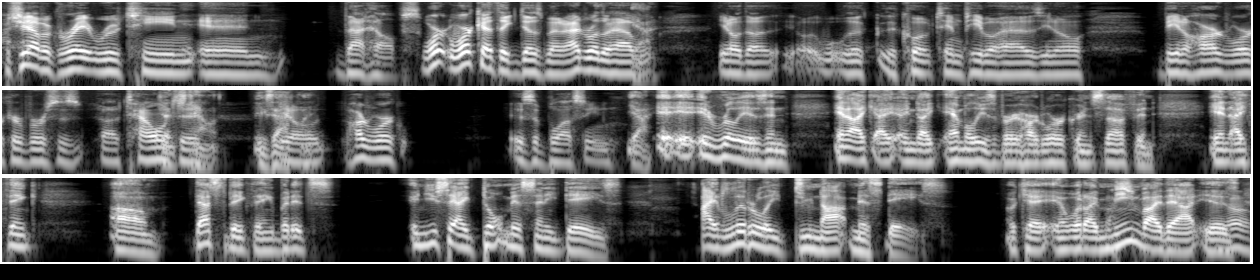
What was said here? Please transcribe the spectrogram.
But you have a great routine, and that helps. Work work ethic does matter. I'd rather have, Yeah. you know, the, the the quote Tim Tebow has, you know, being a hard worker versus uh, That's talented. talent. Exactly. You know, hard work is a blessing. Yeah, it, it it really is, and and like I and like Emily's a very hard worker and stuff, and and I think um, that's the big thing. But it's and you say I don't miss any days. I literally do not miss days. Okay, and what I mean by that is Yeah.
